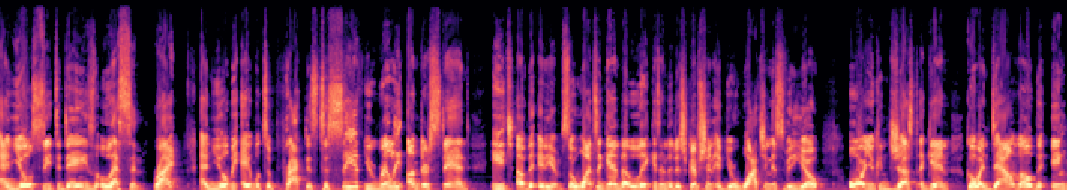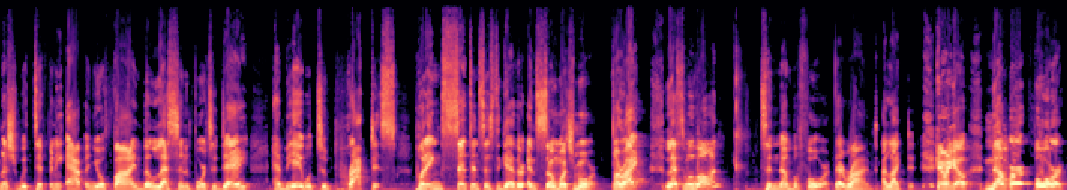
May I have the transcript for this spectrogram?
and you'll see today's lesson, right? And you'll be able to practice to see if you really understand each of the idioms. So once again, the link is in the description if you're watching this video or you can just again go and download the English with Tiffani app and you'll find the lesson for today and be able to practice putting sentences together and so much more. All right, let's move on to number four. That rhymed. I liked it. Here we go. Number four,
